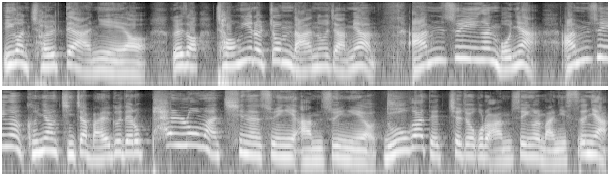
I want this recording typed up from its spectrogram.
이건 절대 아니에요. 그래서 정의를 좀 나누자면 arm swing은 뭐냐? arm swing은 그냥 진짜 말 그대로 팔로만 치는 스윙이 arm swing이에요. 누가 대체적으로 arm swing을 많이 쓰냐?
